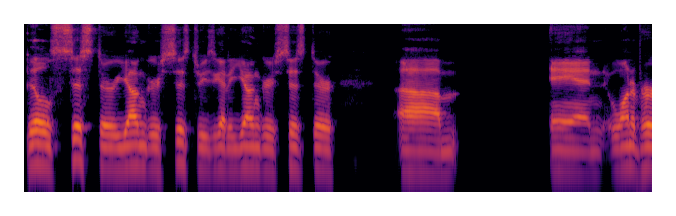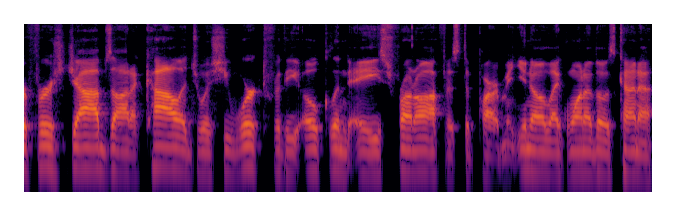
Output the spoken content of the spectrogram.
Bill's sister, younger sister, he's got a younger sister. Um, and one of her first jobs out of college was she worked for the Oakland A's front office department. You know, like one of those kind of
